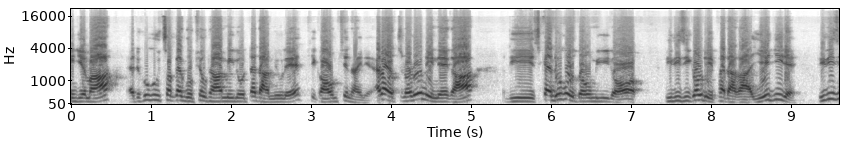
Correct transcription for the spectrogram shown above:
engine မှာတခုခု socket ကိုဖြုတ်ထားမိလို့တက်တာမျိုးလည်းဖြစ်ကောင်းဖြစ်နိုင်တယ်အဲ့တော့ကျွန်တော်တို့အနေနဲ့ကဒီ scan 2ကိုသုံးပြီးတော့ DDC code တွေဖတ်တာကအရေးကြီးတယ် DDC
